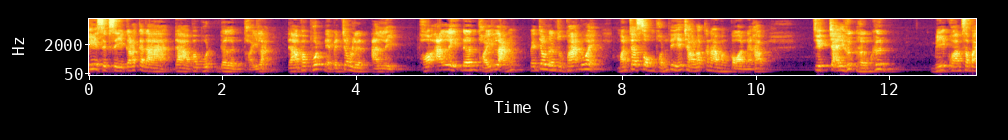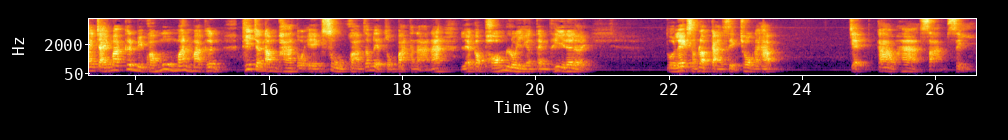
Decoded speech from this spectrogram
24 กรกฎาดาวพระพุธเดินถอยหลัง ดาวพระพุธเนี่ยเป็นเจ้าเรือนอลิพออลิเดินถอยหลัง เป็นเจ้าเรือนสุภาด้วย มันจะส่งผลดีให้ชาวลัคนามังกรนะครับ จิตใจฮึกเหิมขึ้น มีความสบายใจมากขึ้น มีความมุ่งมั่นมากขึ้น ที่จะนำพาตัวเองสู่ความสำเร็จสมปรารถนานะ แล้วก็พร้อมลุยกันเต็มที่ได้เลย ตัวเลขสำหรับการเสี่ยงโชคนะครับ 79534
